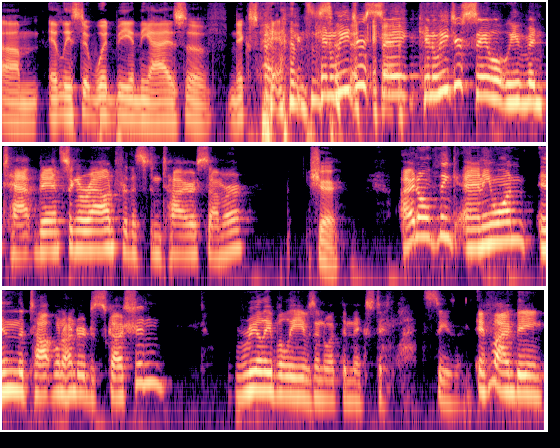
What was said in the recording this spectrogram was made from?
Um, at least it would be in the eyes of Knicks fans. can we just say? Can we just say what we've been tap dancing around for this entire summer? Sure. I don't think anyone in the top 100 discussion really believes in what the Knicks did last season. If I'm being,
